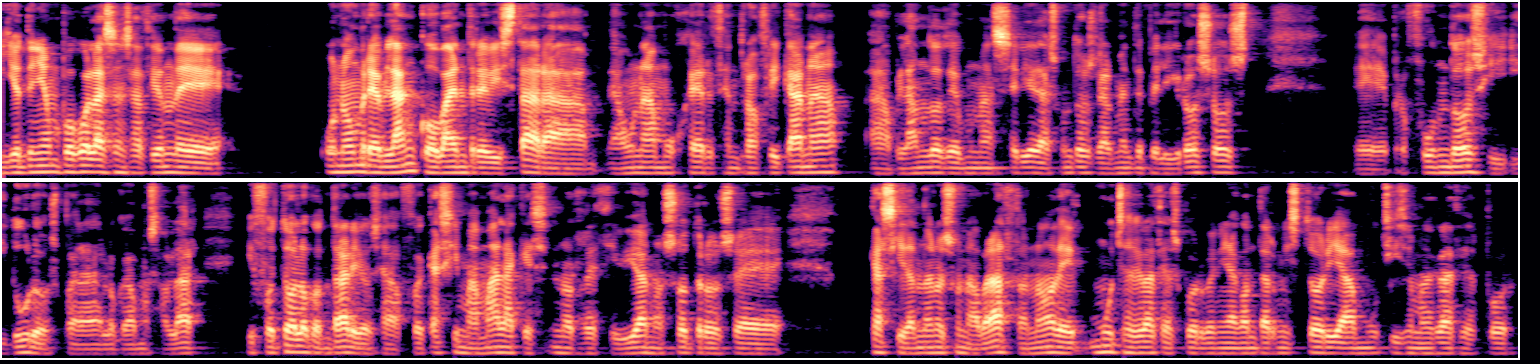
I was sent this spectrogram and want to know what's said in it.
y yo tenía un poco la sensación de, un hombre blanco va a entrevistar a, una mujer centroafricana hablando de una serie de asuntos realmente peligrosos, eh, profundos y, y, duros para lo que vamos a hablar. Y fue todo lo contrario, o sea, fue casi mamá la que nos recibió a nosotros, eh, casi dándonos un abrazo, ¿no? De muchas gracias por venir a contar mi historia, muchísimas gracias por,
